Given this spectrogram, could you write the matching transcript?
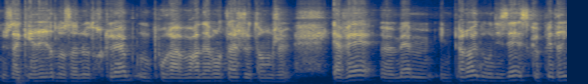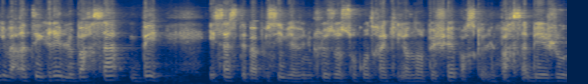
nous acquérir dans un autre club où on pourrait avoir davantage de temps de jeu. Il y avait euh, même une période où on disait est-ce que Pedri va intégrer le Barça B? Et ça, c'était pas possible. Il y avait une clause dans son contrat qui l'en empêchait parce que le Barça B joue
